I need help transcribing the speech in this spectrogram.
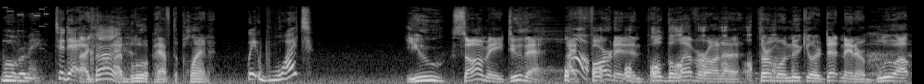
will remain. Today. I, Okay. I blew up half the planet. Wait, what? You saw me do that. I farted and pulled the lever on a thermonuclear detonator and blew up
